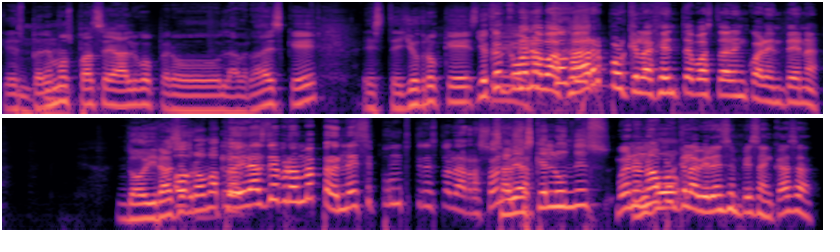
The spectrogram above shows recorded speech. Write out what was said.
Que esperemos pase algo, pero la verdad es que este, yo creo que. Yo creo este- que van a bajar porque la gente va a estar en cuarentena. Lo dirás de O- broma, Lo pero. dirás de broma, pero en ese punto tienes toda la razón. ¿Sabías O sea, que el lunes. Bueno, no, hubo- porque la violencia empieza en casa.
